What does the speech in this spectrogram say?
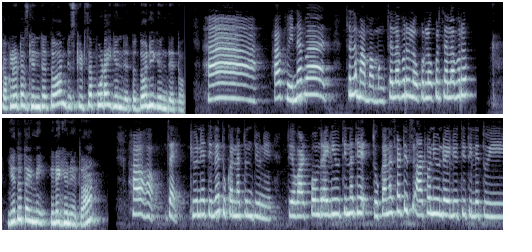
चॉकलेटच घेऊन देतो आणि बिस्किटचा पुडाही घेऊन देतो. दोन्ही घेऊन देतो. हा हा बात चला मामा मग. चला बरं लवकर लवकर चला बरं. येतो ताई मी. हिला घेऊन येतो हा. हा हा. जाय. घेऊन ये तिला. दुकानातून घेऊन ये. ते वाट पाहून राहिली होती ना ते. दुकानासाठीच आठवण येऊन राहिली होती तिला तुई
